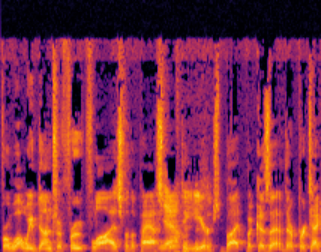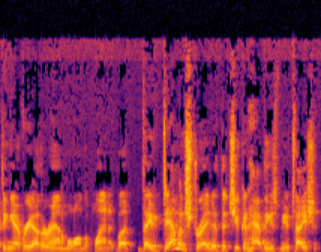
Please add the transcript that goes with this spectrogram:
for what we've done to fruit flies for the past yeah. 50 years, but because uh, they're protecting every other animal on the planet. But they've demonstrated that you can have these mutations.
